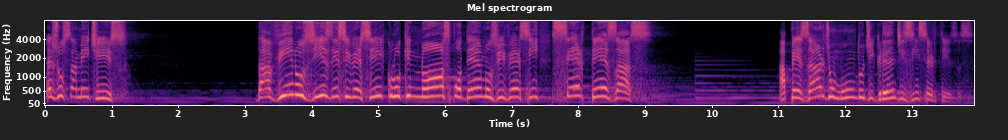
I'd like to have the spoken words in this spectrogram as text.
É justamente isso. Davi nos diz nesse versículo que nós podemos viver sim certezas apesar de um mundo de grandes incertezas.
